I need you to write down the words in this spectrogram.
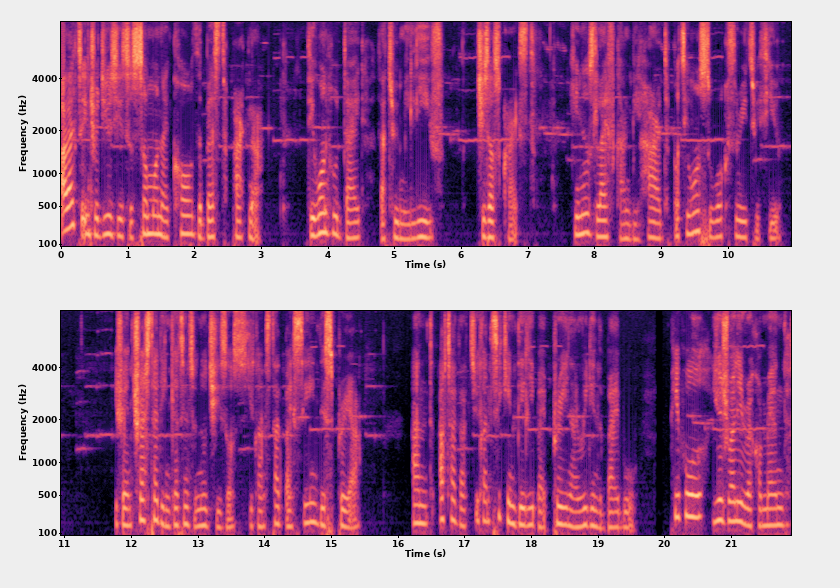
I'd like to introduce you to someone I call the best partner, the one who died that we may live, Jesus Christ. He knows life can be hard, but He wants to walk through it with you. If you're interested in getting to know Jesus, you can start by saying this prayer. And after that, you can seek Him daily by praying and reading the Bible. People usually recommend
